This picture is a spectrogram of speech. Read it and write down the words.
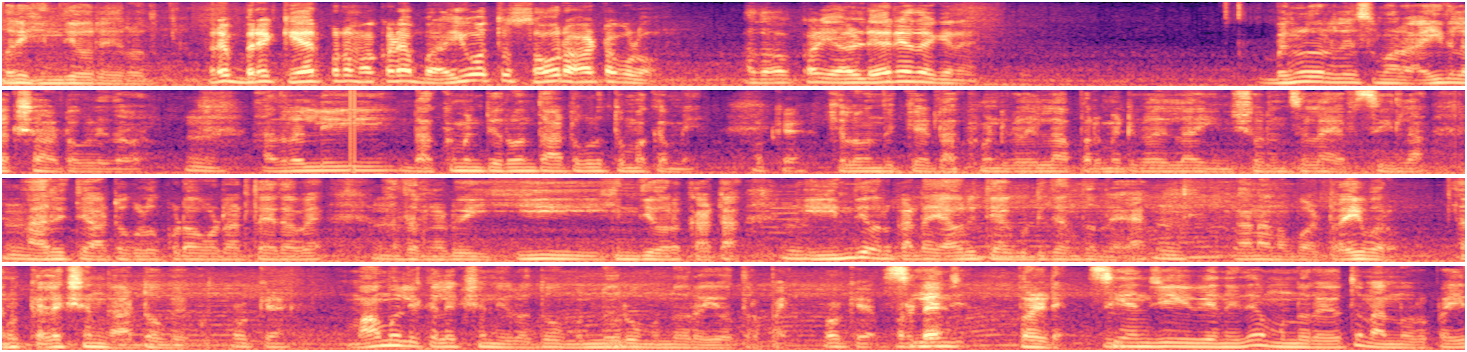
ಬರೀ ಹಿಂದಿಯವರೇ ಇರೋದು. ಅರೆ ಬರೀ ಕೆ ಆರ್ ಪುರಂ ಆ ಕಡೆ ಬ- ಐವತ್ತು ಸಾವಿರ ಆಟೋಗಳು. ಅದು ಆ ಕಡೆ ಎರಡು ಏರಿಯಾದಾಗೇನೆ. ಬೆಂಗಳೂರಲ್ಲಿ ಸುಮಾರು ಐದು ಲಕ್ಷ ಆಟೋಗಳಿದ್ದಾವೆ ಅದರಲ್ಲಿ ಡಾಕ್ಯುಮೆಂಟ್ ಇರುವಂಥ ಆಟೋಗಳು ತುಂಬ ಕಮ್ಮಿ. ಕೆಲವೊಂದಕ್ಕೆ ಡಾಕ್ಯುಮೆಂಟ್ಗಳಿಲ್ಲ ಪರ್ಮಿಟ್ಗಳಿಲ್ಲ ಇನ್ಶೂರೆನ್ಸ್ ಇಲ್ಲ ಎಫ್ ಸಿ ಇಲ್ಲ. ಆ ರೀತಿ ಆಟೋಗಳು ಕೂಡ ಓಡಾಡ್ತಾ ಇದ್ದಾವೆ ಅದರ ನಡುವೆ ಈ ಹಿಂದಿಯವರ ಕಾಟ. ಈ ಹಿಂದಿಯವರ ಕಾಟ ಯಾವ ರೀತಿ ಆಗ್ಬಿಟ್ಟಿದೆ ಅಂತಂದ್ರೆ ನಾನೊಬ್ಬ ಡ್ರೈವರು ನನಗೆ ಕಲೆಕ್ಷನ್ಗೆ ಆಟೋ ಬೇಕು. ಓಕೆ ಮಾಮೂಲಿ ಕಲೆಕ್ಷನ್ ಇರೋದು ಮುನ್ನೂರು ಮುನ್ನೂರೈವತ್ತು ರೂಪಾಯಿ. Okay C N G per day C N G ಏನಿದೆ ಮುನ್ನೂರೈವತ್ತು ನಾನ್ನೂರು ರೂಪಾಯಿ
